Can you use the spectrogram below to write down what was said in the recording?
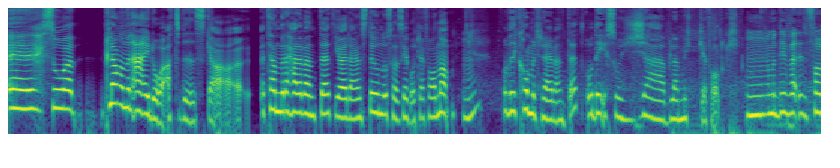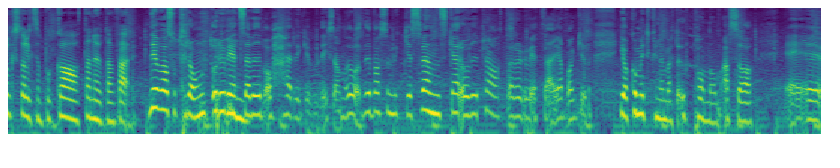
Eh, så planen är ju då att vi ska attenda det här eventet, jag är där en stund och sen ska jag gå och träffa honom. Mm. Och vi kommer till det här eventet och det är så jävla mycket folk. Mm, men var- folk står liksom på gatan utanför. Det var så trångt och du vet så här, vi bara åh herregud liksom. Det var, det var så mycket svenskar och vi pratar och du vet så här, jag bara gud. Jag kommer inte kunna möta upp honom alltså. Eh,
